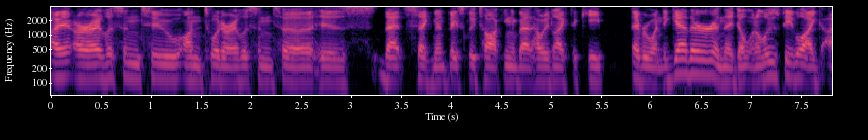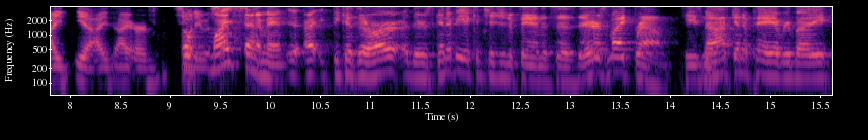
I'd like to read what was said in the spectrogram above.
I or I listened to on Twitter. I listened to his that segment, basically talking about how he'd like to keep everyone together and they don't want to lose people. I, I yeah, I, I heard So he was my saying. sentiment, uh, I, because there are, there's going to be a contingent of fan that says, "There's Mike Brown. He's Yeah. not going to pay everybody.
